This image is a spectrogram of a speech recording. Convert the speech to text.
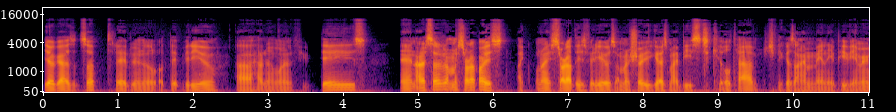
Yo guys, what's up? Today I'm doing a little update video. Uh, I haven't done one in a few days, and I decided I'm gonna start out by like when I start out these videos, I'm gonna show you guys my beast kill tab, just because I am mainly a PVMer.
